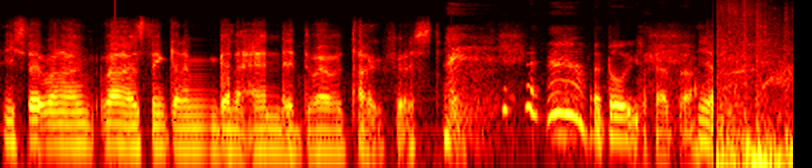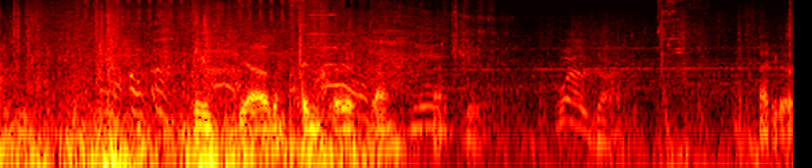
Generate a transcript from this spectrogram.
He said when I when I was thinking I'm gonna end it, do I would tag first? I thought you said that. Yeah. We- yeah, the pin first then. Well done. There you go.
